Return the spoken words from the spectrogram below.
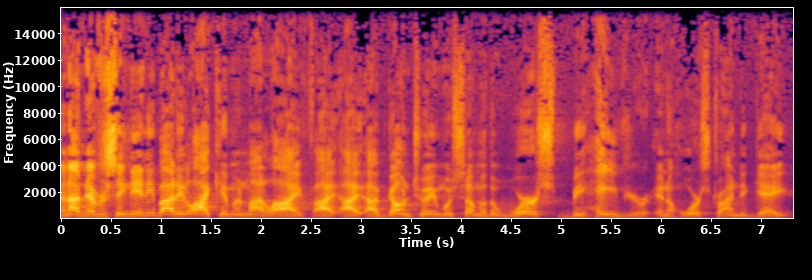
And I've never seen anybody like him in my life. I, I, have gone to him with some of the worst behavior in a horse trying to gait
